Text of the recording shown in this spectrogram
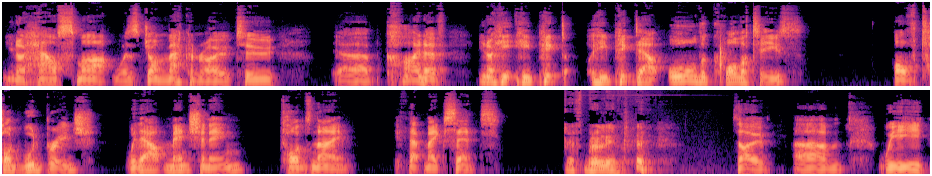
you know, how smart was John McEnroe to uh, kind of, you know, he he picked he picked out all the qualities of Todd Woodbridge without mentioning Todd's name, if that makes sense. That's brilliant. so um, we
